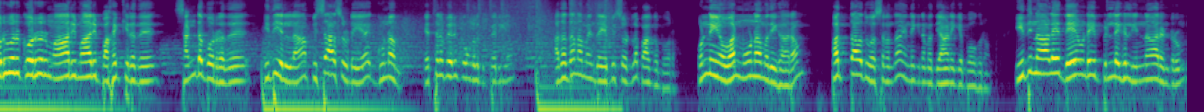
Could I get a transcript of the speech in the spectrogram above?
ஒருவருக்கு ஒருவர் மாறி மாறி பகைக்கிறது சண்டை போடுறது இது எல்லாம் பிசாசுடைய குணம். எத்தனை பேருக்கு உங்களுக்கு தெரியும்? அதை தான் நம்ம இந்த எபிசோட்ல பார்க்க போறோம். ஒன்னியவன் மூணாம் அதிகாரம் பத்தாவது வசனம் தான் இன்னைக்கு நம்ம தியானிக்க போகிறோம். இதனாலே தேவனுடைய பிள்ளைகள் இன்னார் என்றும்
